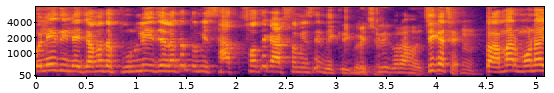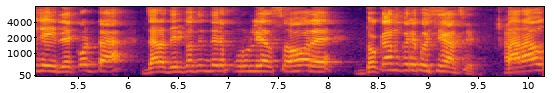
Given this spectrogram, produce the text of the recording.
বলেই দিলে যে আমাদের পুরুলিয়া জেলাতে তুমি সাতশো থেকে আটশো মেশিন বিক্রি বিক্রি করা হয়েছে। ঠিক আছে? তো আমার মনে হয় যে এই রেকর্ডটা যারা দীর্ঘদিন ধরে পুরুলিয়া শহরে দোকান করে বসে আছে তারাও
